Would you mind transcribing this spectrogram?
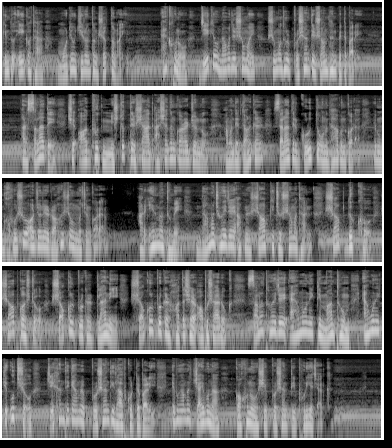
কিন্তু এই কথা মোটেও চিরন্তন সত্য নয়। এখনও যে কেউ নামাজের সময় সুমধুর প্রশান্তির সন্ধান পেতে পারে। আর সালাতে সে অদ্ভুত মিষ্টত্বের স্বাদ আস্বাদন করার জন্য আমাদের দরকার সালাতের গুরুত্ব অনুধাবন করা এবং খুশু অর্জনের রহস্য উন্মোচন করা। আর এর মাধ্যমে নামাজ হয়ে যায় আপনার সব কিছুর সমাধান, সব দুঃখ, সব কষ্ট, সকল প্রকার গ্লানি, সকল প্রকার হতাশার অপসারক। সালাত হয়ে যায় এমন একটি মাধ্যম, এমন একটি উৎস যেখান থেকে আমরা প্রশান্তি লাভ করতে পারি এবং আমরা চাইব না কখনও সে প্রশান্তি ফুরিয়ে যাক।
